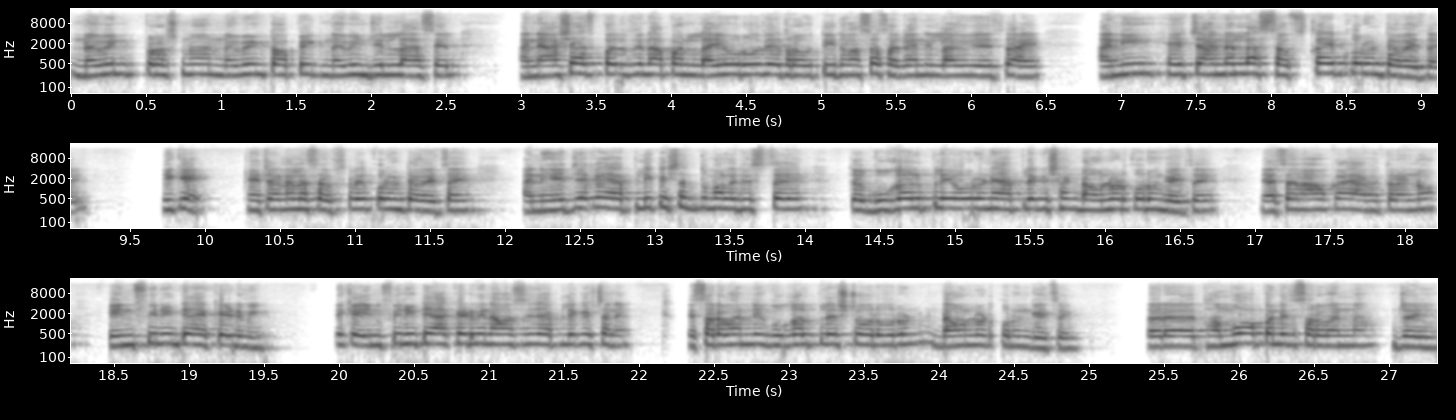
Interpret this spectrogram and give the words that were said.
नवीन प्रश्न नवीन टॉपिक नवीन जिल्हा असेल आणि अशाच पद्धतीने आपण लाईव्ह रोज येत राहू. तीन वाजता सगळ्यांनी लाईव्ह यायचं आहे. आणि हे चॅनलला सबस्क्राईब करून ठेवायचं आहे. ठीक आहे? या चॅनलला सबस्क्राईब करून ठेवायचं आहे. आणि हे जे काही ॲप्लिकेशन तुम्हाला दिसतंय तर गुगल प्लेवरून हे ॲप्लिकेशन डाउनलोड करून घ्यायचं आहे. याचं नाव काय आहे मित्रांनो? इन्फिनिटी अकॅडमी ठीक आहे? इन्फिनिटी अकॅडमी नावाचं जे ॲप्लिकेशन आहे ते सर्वांनी गुगल प्ले स्टोअरवरून डाउनलोड करून घ्यायचं आहे. तर थांबू आपण इथे सर्वांना. जय हिंद.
